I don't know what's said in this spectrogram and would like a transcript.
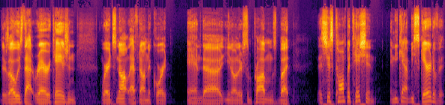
There's always that rare occasion where it's not left on the court and, uh, you know, there's some problems, but it's just competition and you can't be scared of it.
